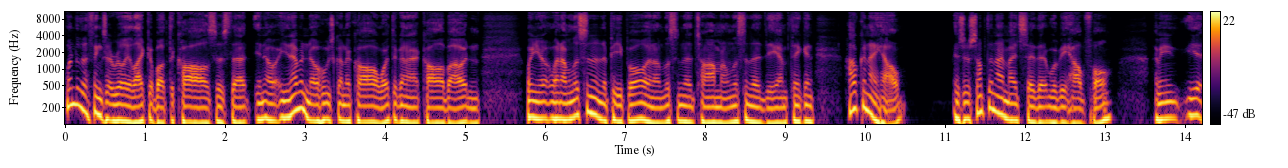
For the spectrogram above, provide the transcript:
One of the things I really like about the calls is that you know you never know who's going to call, what they're going to call about, and when you when I'm listening to people and I'm listening to Tom and I'm listening to Dee, I'm thinking, how can I help? Is there something I might say that would be helpful? I mean, yeah,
